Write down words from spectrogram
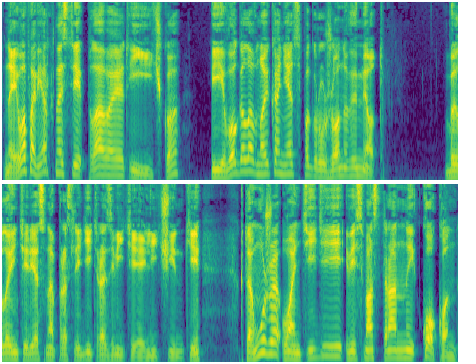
На его поверхности плавает яичко, и его головной конец погружен в мед. Было интересно проследить развитие личинки. К тому же у антидии весьма странный кокон,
